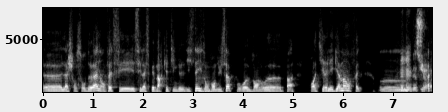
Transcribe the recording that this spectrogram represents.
Euh, la chanson de Anne, en fait, c'est l'aspect marketing de Disney. Ils ont Mhm. vendu ça pour euh, vendre, euh, pas pour attirer les gamins en fait. On Mhm, bien sûr, pas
